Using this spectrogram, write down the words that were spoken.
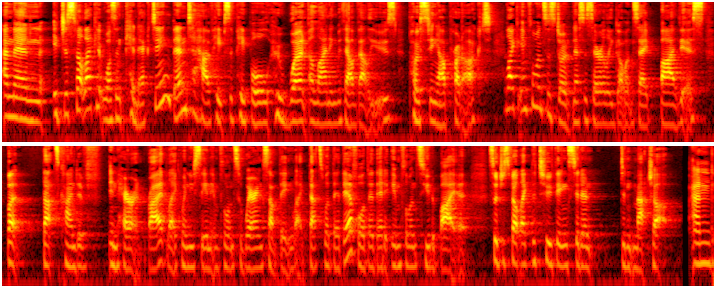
And then it just felt like it wasn't connecting then to have heaps of people who weren't aligning with our values posting our product. Like influencers don't necessarily go and say, buy this, but that's kind of inherent, right? Like when you see an influencer wearing something, like that's what they're there for. They're there to influence you to buy it. So it just felt like the two things didn't didn't match up. And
